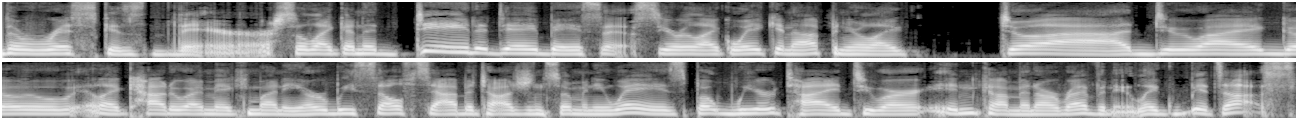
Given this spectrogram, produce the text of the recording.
the risk is there. So, like on a day to day basis, you're like waking up and you're like, duh, do I go, like, how do I make money? Or we self sabotage in so many ways, but we're tied to our income and our revenue. Like, it's us,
